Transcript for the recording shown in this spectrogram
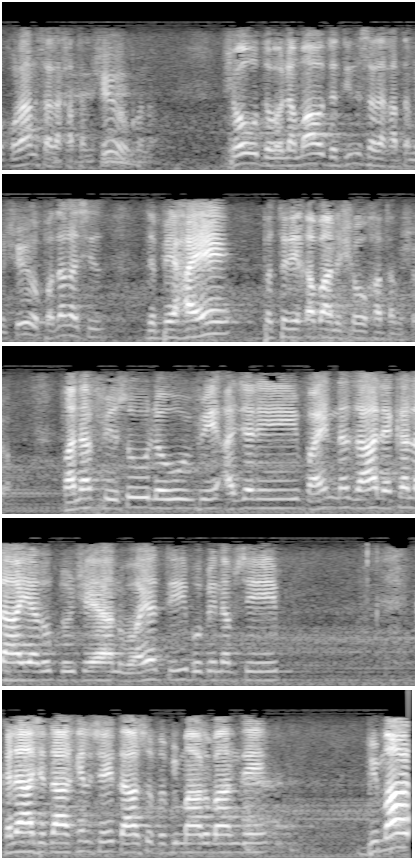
د قران سره ختم شوی کنه شوق د علماو د دین سره ختم شوی په دغه د بهای په طریقه باندې شو ختم شو فنفسوا له في اجره فان ذلك لا يرد شيئا ويتيب بنفسه کلا چې داخل شي تاسو په بیمار باندې بیمار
